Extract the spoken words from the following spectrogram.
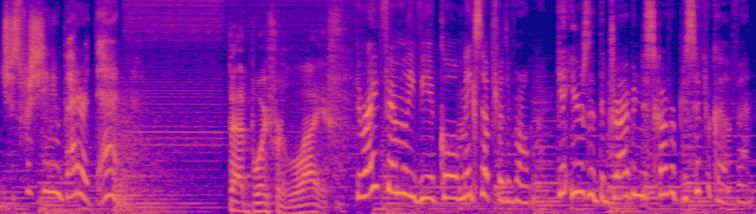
Just wish he knew better then. Bad boy for life. The right family vehicle makes up for the wrong one. Get yours at the Drive and Discover Pacifica event.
